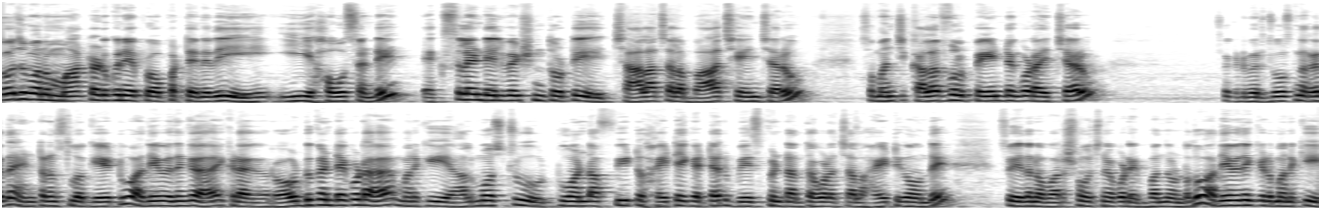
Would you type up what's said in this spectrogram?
ఈరోజు మనం మాట్లాడుకునే ప్రాపర్టీ అనేది ఈ హౌస్ అండి. ఎక్సలెంట్ ఎలివేషన్ తోటి చాలా చాలా బాగా చేయించారు. సో మంచి కలర్ఫుల్ పెయింటింగ్ కూడా ఇచ్చారు. సో ఇక్కడ మీరు చూస్తున్నారు కదా ఎంట్రన్స్లో గేటు అదేవిధంగా ఇక్కడ రోడ్డు కంటే కూడా మనకి almost two and half feet హైటే కట్టారు. బేస్మెంట్ అంతా కూడా చాలా హైట్గా ఉంది. సో ఏదైనా వర్షం వచ్చినా కూడా ఇబ్బంది ఉండదు. అదేవిధంగా ఇక్కడ మనకి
